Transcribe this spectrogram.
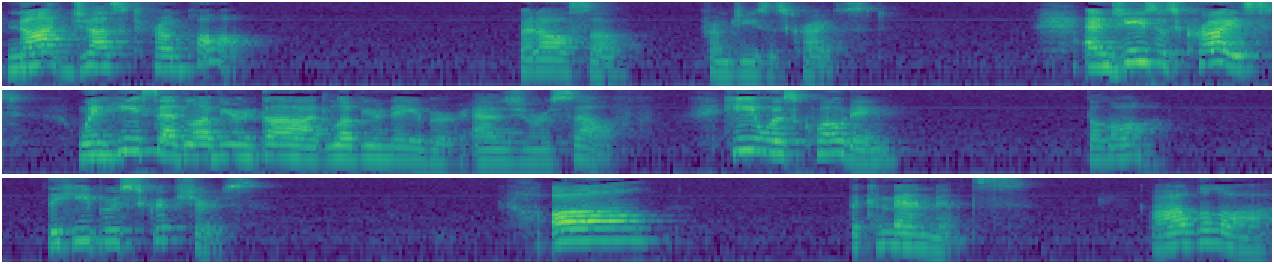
not just from Paul, but also from Jesus Christ. And Jesus Christ, when he said, Love your God, love your neighbor as yourself, he was quoting the law, the Hebrew scriptures, all the commandments all the law,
